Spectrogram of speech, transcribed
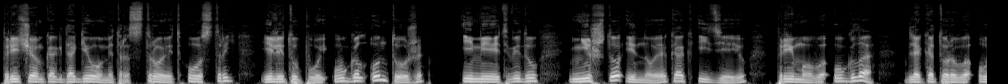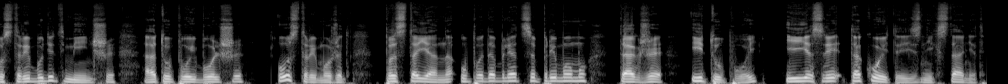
Причем, когда геометр строит острый или тупой угол, он тоже имеет в виду не что иное, как идею прямого угла, для которого острый будет меньше, а тупой больше. Острый может постоянно уподобляться прямому, также и тупой – и если такой-то из них станет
